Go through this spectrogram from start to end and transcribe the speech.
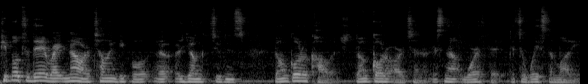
People today, right now, are telling people, uh, young students, don't go to college, don't go to art center. It's not worth it. It's a waste of money.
